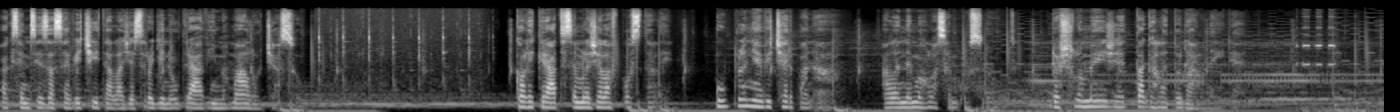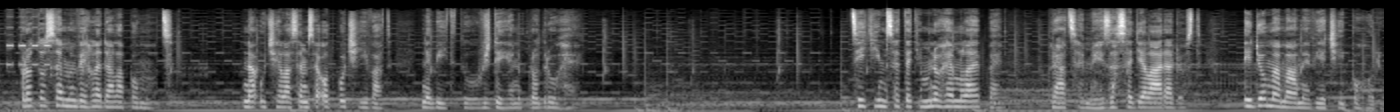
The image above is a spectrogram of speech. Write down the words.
Pak jsem si zase vyčítala, že s rodinou trávím málo času. Kolikrát jsem ležela v posteli, úplně vyčerpaná, ale nemohla jsem usnout. Došlo mi, že takhle to dál nejde. Proto jsem vyhledala pomoc. Naučila jsem se odpočívat, nebýt tu vždy jen pro druhé. Cítím se teď mnohem lépe. Práce mi zase dělá radost. I doma máme větší pohodu.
